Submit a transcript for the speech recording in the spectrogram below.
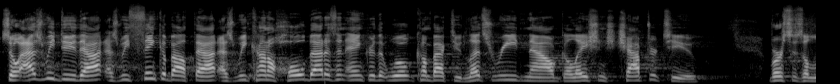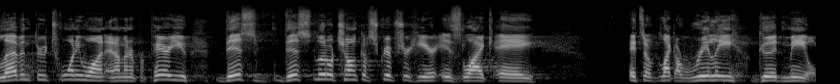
So as we do that, as we think about that, as we kind of hold that as an anchor that we'll come back to, let's read now Galatians chapter 2 verses 11 through 21 and i'm going to prepare you this this little chunk of scripture here is like a it's a, like a really good meal.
